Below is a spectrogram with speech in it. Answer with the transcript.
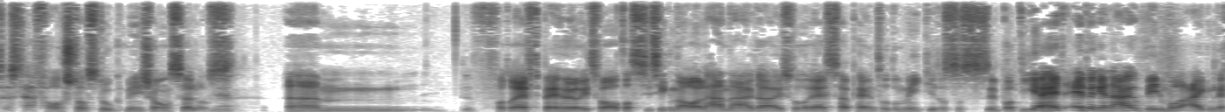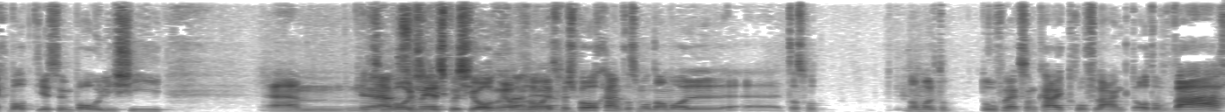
das, der Vorstoß tut mir chancenlos. Ja. Ähm, von der FDP höre ich zwar, dass sie Signale haben, nein, da ist von der SVP und von der Mitte, dass das Sympathie hat, eben genau, weil man eigentlich die symbolische ähm, genau, symbolische Diskussion, ja, was wir jetzt besprochen haben, dass man nochmal äh, dass man nochmal die Aufmerksamkeit darauf lenkt, oder wer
